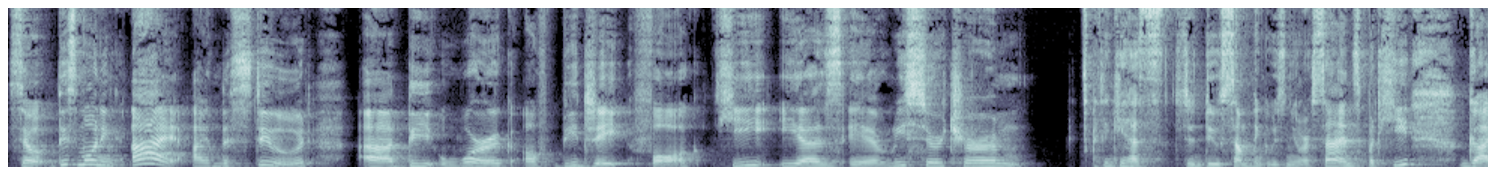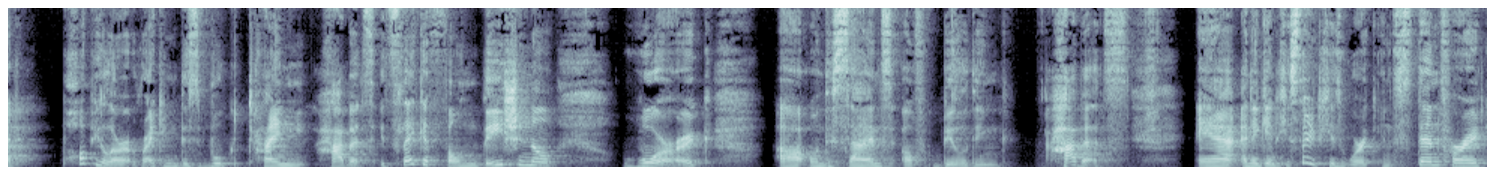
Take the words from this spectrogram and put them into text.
So this morning, I understood uh, the work of BJ Fogg. He is a researcher. I think he has to do something with neuroscience, but he got popular writing this book, Tiny Habits. It's like a foundational work uh, on the science of building habits. And, and, again, he started his work in Stanford,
